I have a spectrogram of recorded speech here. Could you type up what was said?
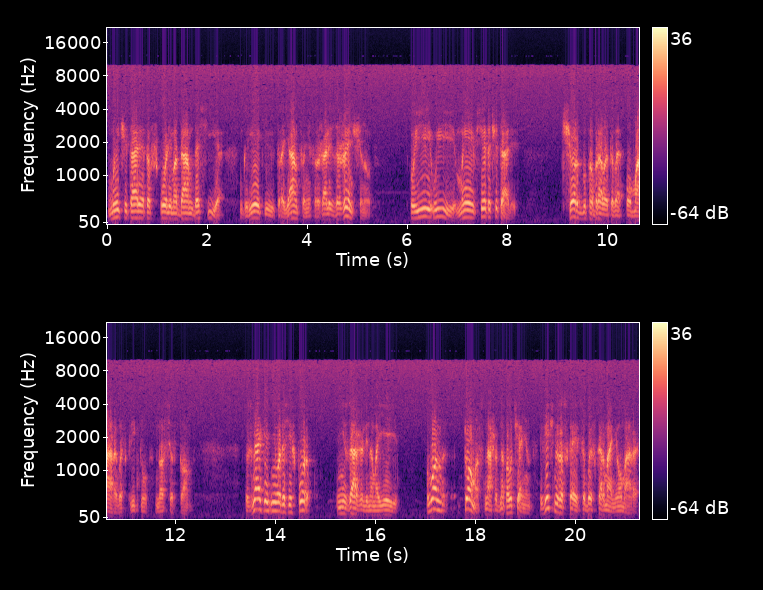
«Мы читали это в школе мадам Досье. Греки, троянцы, они сражались за женщину». «Уи, уи, мы все это читали». «Черт бы побрал этого Омара!» — воскликнул Норсертон. «Знаки от него до сих пор не зажили на моей... Вон Томас, наш однополчанин, вечно раскает собой в кармане Омара.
